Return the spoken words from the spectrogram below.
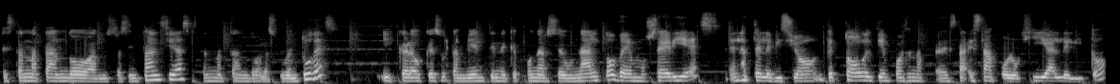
están matando a nuestras infancias, están matando a las juventudes y creo que eso también tiene que ponerse un alto. Vemos series en la televisión que todo el tiempo hacen esta, esta apología al delito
